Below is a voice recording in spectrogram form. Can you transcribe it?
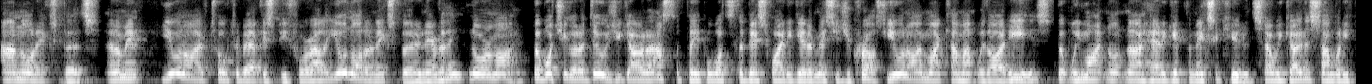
are not experts. And I mean, you and I have talked about this before, Ali. You're not an expert in everything, nor am I. But what you got to do is you go and ask the people what's the best way to get a message across. You and I might come up with ideas, but we might not know how to get them executed. So we go to somebody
